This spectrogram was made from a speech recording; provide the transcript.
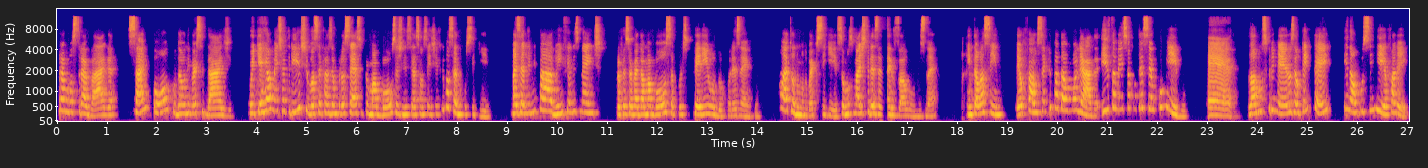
para mostrar vaga, sai um pouco da universidade, porque realmente é triste você fazer um processo para uma bolsa de iniciação científica e você não conseguir. Mas é limitado, infelizmente. O professor vai dar uma bolsa por período, por exemplo. Não é todo mundo vai conseguir, somos mais de 300 alunos, né? Então, assim, eu falo sempre para dar uma olhada. E também isso aconteceu comigo. É, Logo nos primeiros eu tentei e não consegui. Eu falei,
